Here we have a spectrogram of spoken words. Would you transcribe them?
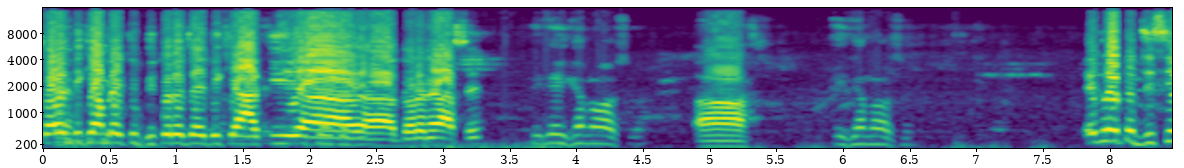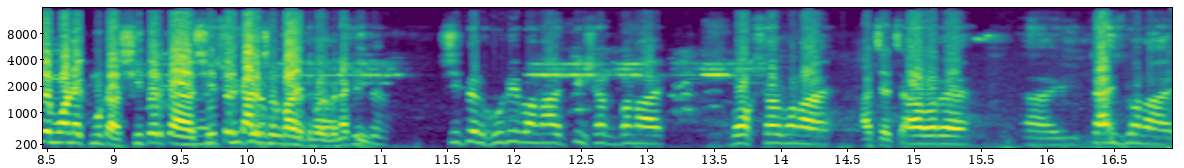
চলেন দেখি আমরা একটু ভিতরে যাই দেখি আর কি ধরনের আছে। এইখানেও আছে। এইখানেও আছে। এগুলো তো জিসিএম অনেক মোটা শীতের শীতের কালেকশন বানাইতে পারবে নাকি? শীতের- হুডি বানায় টি শার্ট বানায় বক্সার বানায় আচ্ছা আচ্ছা। তারপরে টাইস বানায়।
